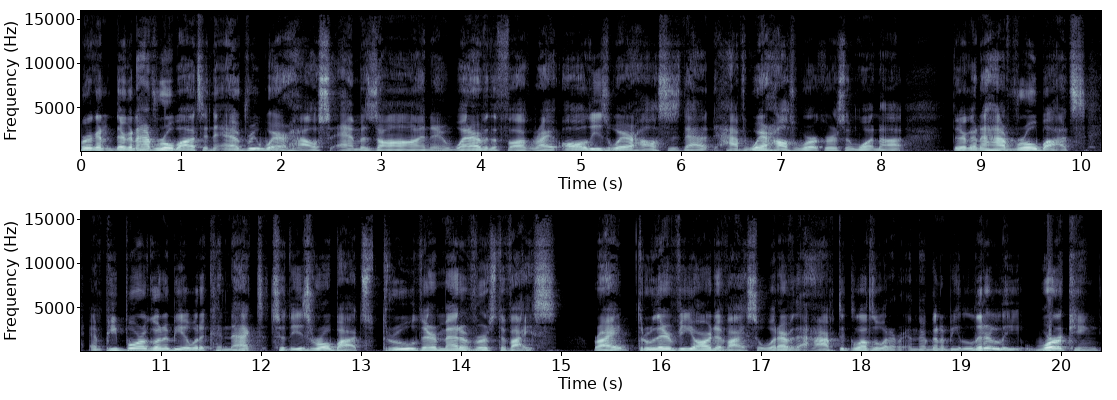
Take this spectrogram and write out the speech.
we're gonna they're gonna have robots in every warehouse, Amazon and whatever the fuck, right? All these warehouses that have warehouse workers and whatnot. They're gonna have robots, and people are gonna be able to connect to these robots through their metaverse device, right? Through their VR device or whatever, that haptic gloves or whatever, and they're gonna be literally working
